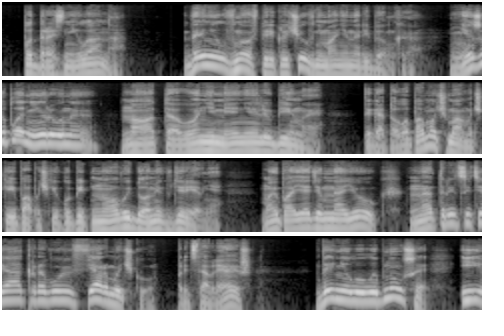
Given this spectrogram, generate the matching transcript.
— подразнила она. Дэниел вновь переключил внимание на ребенка. «Не запланированное, но оттого не менее любимое. Ты готова помочь мамочке и папочке купить новый домик в деревне? Мы поедем на юг, на тридцатиакровую фермочку. Представляешь?» Дэниел улыбнулся и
